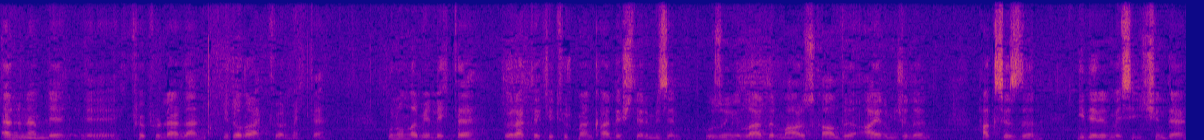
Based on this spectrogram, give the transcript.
en önemli e, köprülerden biri olarak görmekte. Bununla birlikte Irak'taki Türkmen kardeşlerimizin uzun yıllardır maruz kaldığı ayrımcılığın, haksızlığın giderilmesi için de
